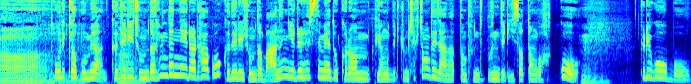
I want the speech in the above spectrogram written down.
아, 돌이켜 보면 그들이 아. 좀더 힘든 일을 하고 그들이 좀 더 많은 일을 했음에도 그런 비용들이 좀 책정되지 않았던 분, 분들이 있었던 것 같고 음. 그리고 뭐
